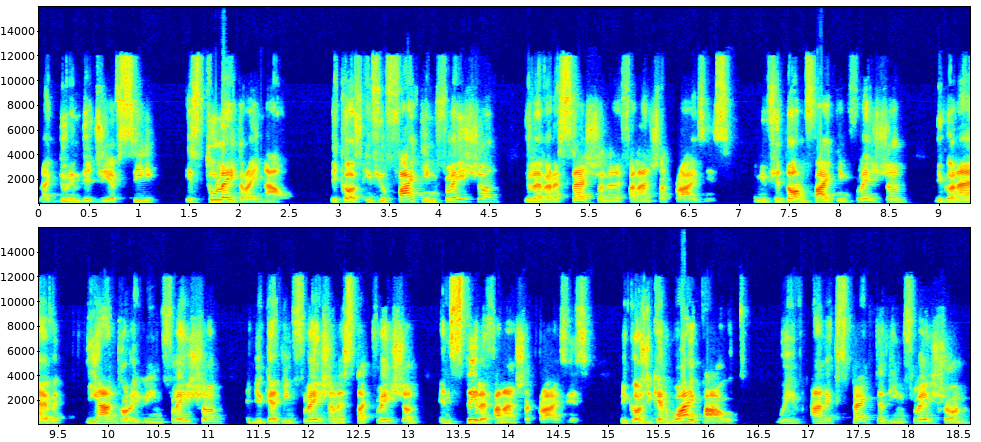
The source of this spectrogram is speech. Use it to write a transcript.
like during the GFC, is too late right now. Because if you fight inflation, you'll have a recession and a financial crisis. And if you don't fight inflation, you're going to have the anchor of inflation, and you get inflation and stagflation and still a financial crisis because you can wipe out with unexpected inflation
